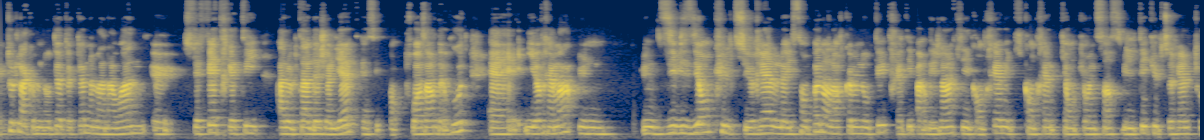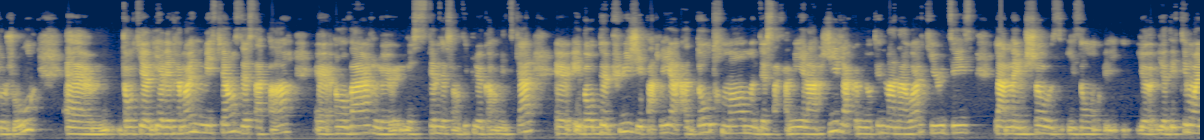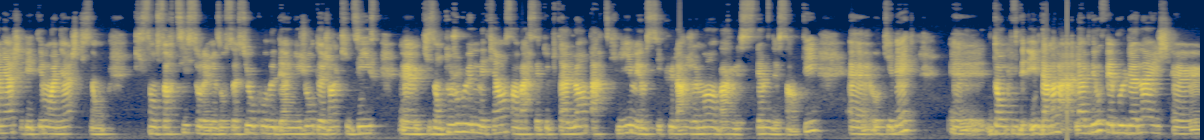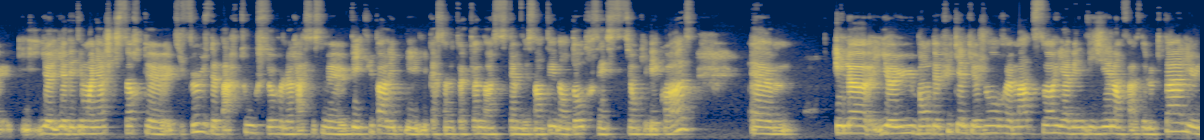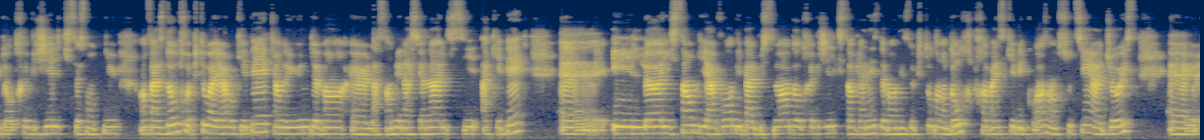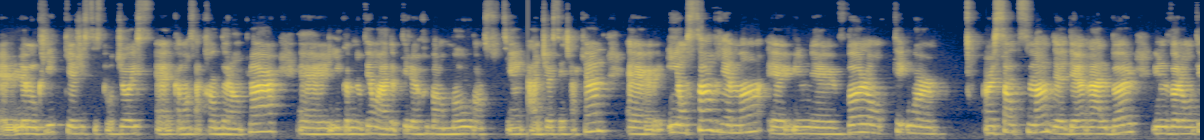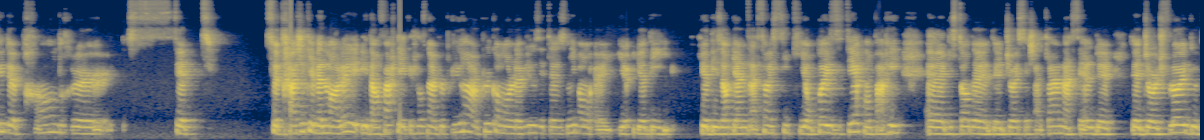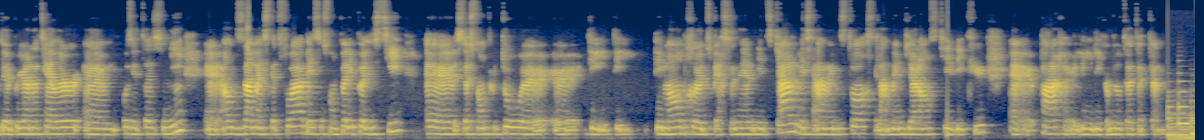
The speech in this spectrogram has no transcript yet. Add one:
toute la communauté autochtone de Manawan se fait traiter à l'hôpital de Joliette. C'est bon, trois heures de route. il y a vraiment une une division culturelle. Là. Ils sont pas dans leur communauté traités par des gens qui les comprennent et qui comprennent, qui ont, une sensibilité culturelle toujours. Euh, donc, il y, avait vraiment une méfiance de sa part euh, envers le, système de santé et le corps médical. Euh, et bon, depuis, j'ai parlé à, d'autres membres de sa famille élargie, de la communauté de Manawa, qui eux disent la même chose. Il y a, des témoignages et des témoignages qui sont, qui sont sortis sur les réseaux sociaux au cours des derniers jours de gens qui disent qu'ils ont toujours eu une méfiance envers cet hôpital-là en particulier, mais aussi plus largement envers le système de santé euh, au Québec. Euh, donc, évidemment, la, vidéo fait boule de neige. Euh, il y, a des témoignages qui sortent, qui fusent de partout sur le racisme vécu par les, les, personnes autochtones dans le système de santé dans d'autres institutions québécoises. Et là, il y a eu, bon, depuis quelques jours, euh, mardi soir, il y avait une vigile en face de l'hôpital. Il y a eu d'autres vigiles qui se sont tenues en face d'autres hôpitaux ailleurs au Québec. Il y en a eu une devant euh, l'Assemblée nationale ici à Québec. Euh, et là, il semble y avoir des balbutiements d'autres vigiles qui s'organisent devant des hôpitaux dans d'autres provinces québécoises en soutien à Joyce. le mot-clic Justice pour Joyce commence à prendre de l'ampleur. les communautés ont adopté le ruban mauve en soutien à Joyce et Chacan. et on sent vraiment une volonté ou un, un sentiment de, de ras-le-bol, une volonté de prendre euh, cette, ce tragique événement-là et, d'en faire quelque chose d'un peu plus grand, un peu comme on l'a vu aux États-Unis. Bon, euh, il y, a des il y a des organisations ici qui n'ont pas hésité à comparer euh, l'histoire de, de, Joyce et Chacun à celle de, George Floyd ou de Breonna Taylor aux États-Unis, en disant, mais cette fois, ben, ce ne sont pas les policiers, ce sont plutôt des des membres du personnel médical, mais c'est la même histoire, c'est la même violence qui est vécue euh, par les, les communautés autochtones.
